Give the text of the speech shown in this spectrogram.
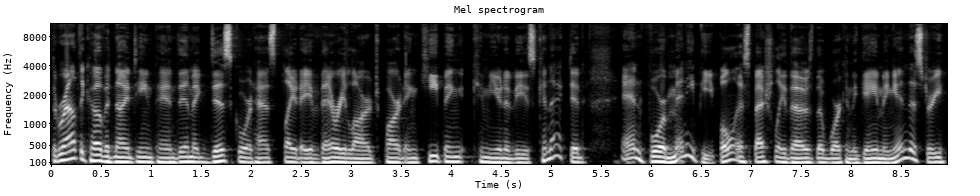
Throughout the COVID 19 pandemic, Discord has played a very large part in keeping communities connected, and for many people, especially those that work in the gaming industry,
